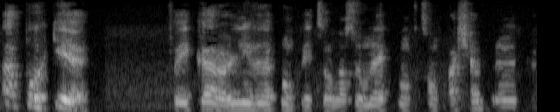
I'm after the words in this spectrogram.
Ah, por quê? Falei, cara, olha o nível da competição, nosso moleque são faixa branca.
